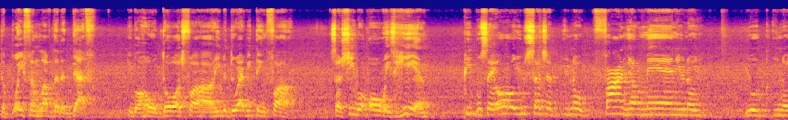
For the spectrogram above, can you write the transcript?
the boyfriend loved her to death he would hold doors for her he would do everything for her so she would always hear people say, "Oh, you such a you know fine young man. You know, you you know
